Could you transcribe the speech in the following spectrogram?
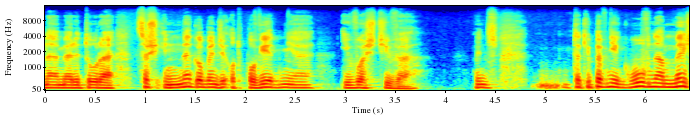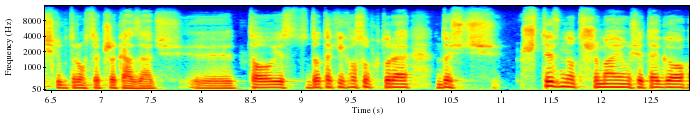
na emeryturę, coś innego będzie odpowiednie i właściwe. Więc taki pewnie główna myśl, którą chcę przekazać, y, to jest do takich osób, które dość sztywno trzymają się tego,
